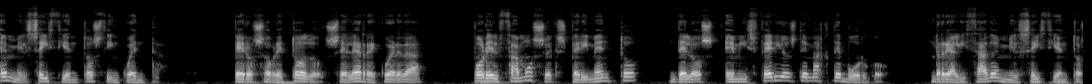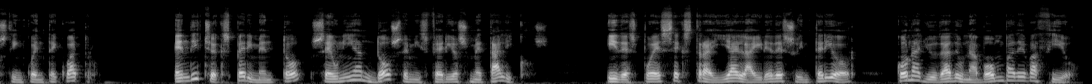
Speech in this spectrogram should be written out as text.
en 1650, pero sobre todo se le recuerda por el famoso experimento de los hemisferios de Magdeburgo, realizado en 1654. En dicho experimento se unían dos hemisferios metálicos, y después se extraía el aire de su interior con ayuda de una bomba de vacío,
